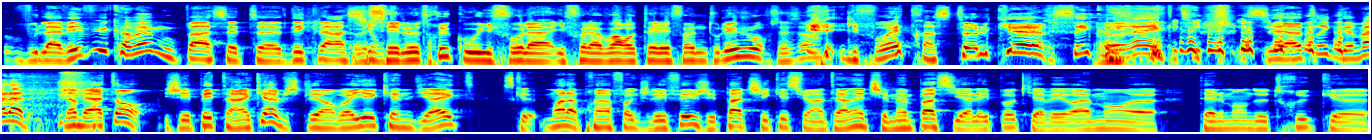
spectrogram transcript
Vous l'avez vu quand même ou pas cette euh, déclaration? C'est le truc où il faut la, il faut l'avoir au téléphone tous les jours, c'est ça? Il faut être un stalker, c'est correct. c'est un truc de malade. Non mais attends, j'ai pété un câble, je te l'ai envoyé Ken direct parce que moi la première fois que je l'ai fait, j'ai pas checké sur internet, je sais même pas si à l'époque il y avait vraiment euh, tellement de trucs euh,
